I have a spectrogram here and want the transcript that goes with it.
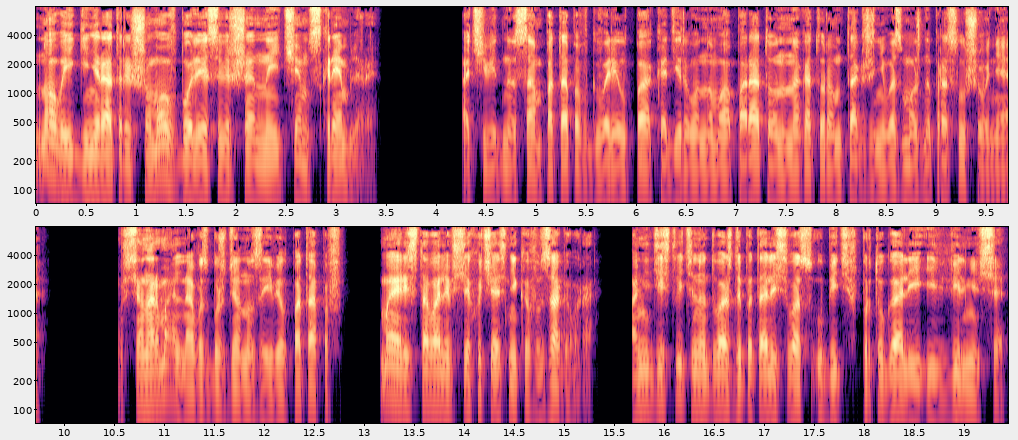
Новые генераторы шумов более совершенные, чем скрэмблеры. Очевидно, сам Потапов говорил по кодированному аппарату, на котором также невозможно прослушивание. «Все нормально, возбужденно заявил Потапов. Мы арестовали всех участников заговора. Они действительно дважды пытались вас убить в Португалии и в Вильнюсе.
